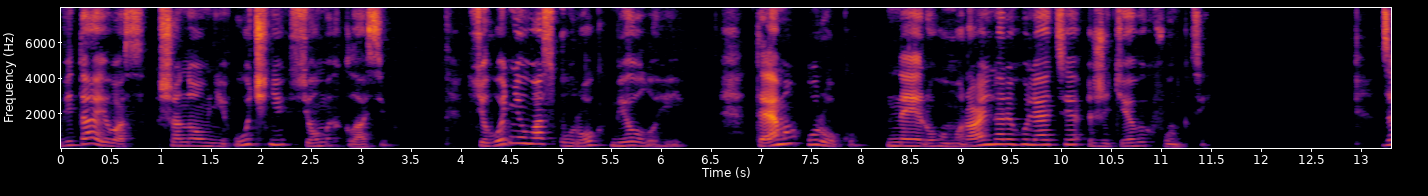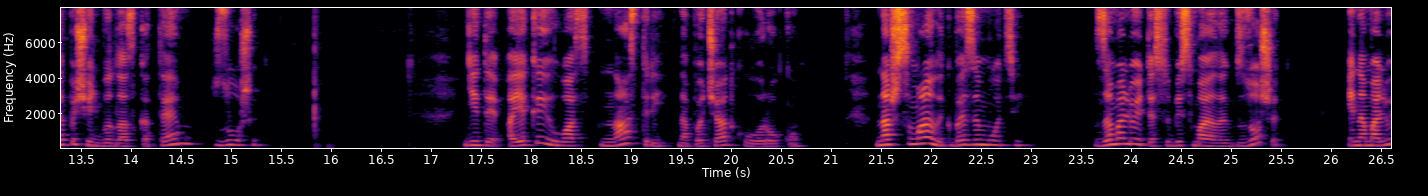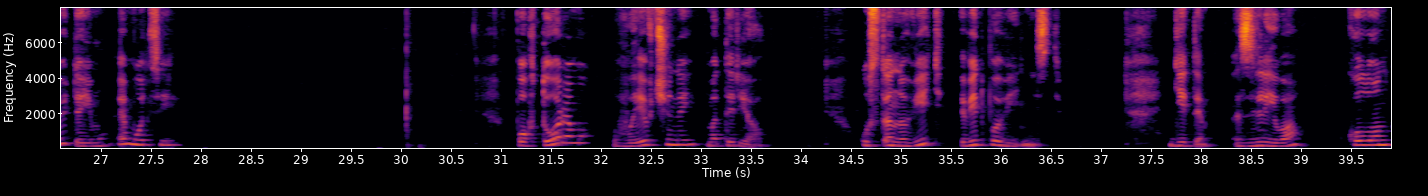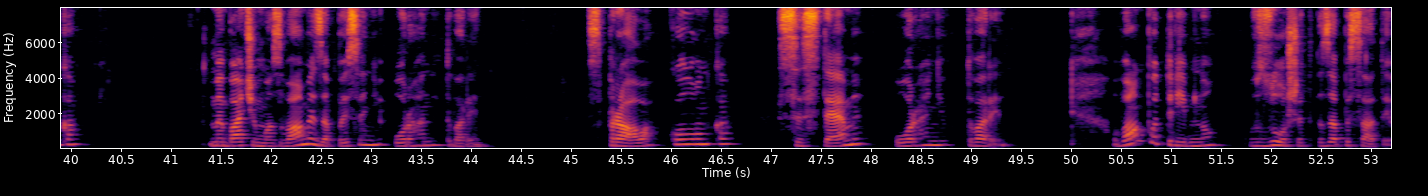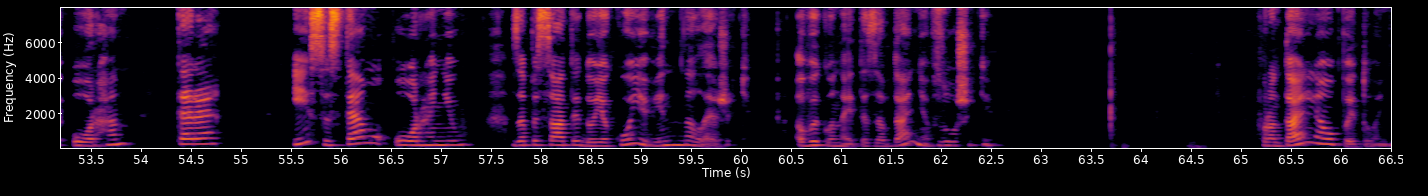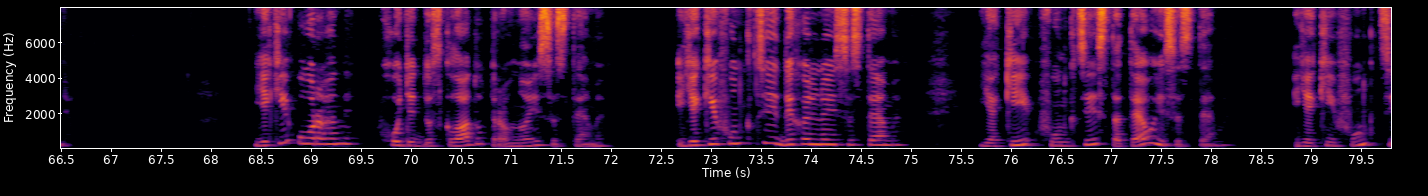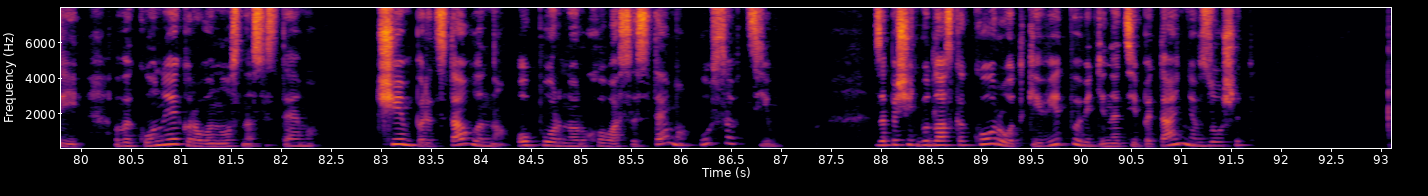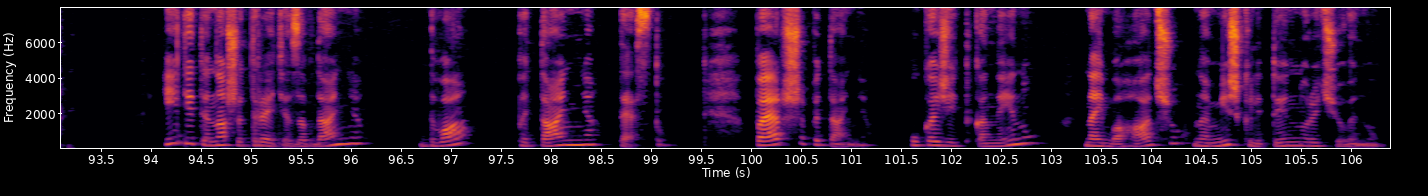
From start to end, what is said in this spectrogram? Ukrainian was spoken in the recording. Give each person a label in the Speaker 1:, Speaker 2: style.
Speaker 1: Вітаю вас, шановні учні сьомих класів. Сьогодні у вас урок біології. Тема уроку нейрогоморальна регуляція життєвих функцій. Запишіть, будь ласка, тему зошит. Діти, а який у вас настрій на початку уроку? Наш смайлик без емоцій. Замалюйте собі смайлик в зошит і намалюйте йому емоції. Повторимо вивчений матеріал. Установіть відповідність. Діти, зліва колонка. Ми бачимо з вами записані органи тварин. Справа колонка системи органів тварин. Вам потрібно в зошит записати орган тере і систему органів, записати, до якої він належить. Виконайте завдання в зошиті. Фронтальне опитування. Які органи входять до складу травної системи? Які функції дихальної системи? Які функції статевої системи? Які функції виконує кровоносна система? Чим представлена опорно-рухова система у савців? Запишіть, будь ласка, короткі відповіді на ці питання в зошит. І діти, наше третє завдання два питання тесту. Перше питання. Укажіть тканину найбагатшу на міжклітинну речовину.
